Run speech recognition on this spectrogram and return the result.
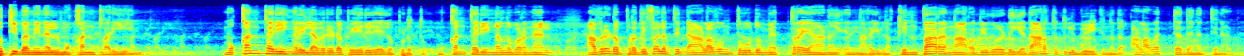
കുത്തിബമിനൽ മുഖൻ തരീൻ മുഖൻ തരീങ്ങളിൽ അവരുടെ പേര് രേഖപ്പെടുത്തും. മുഖൻതരീങ്ങൾ എന്ന് പറഞ്ഞാൽ അവരുടെ പ്രതിഫലത്തിന്റെ അളവും തോതും എത്രയാണ് എന്നറിയില്ല. കിൻതാർ എന്ന അറബി വേർഡ് യഥാർത്ഥത്തിൽ ഉപയോഗിക്കുന്നത് അളവറ്റ ധനത്തിനാണ്.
